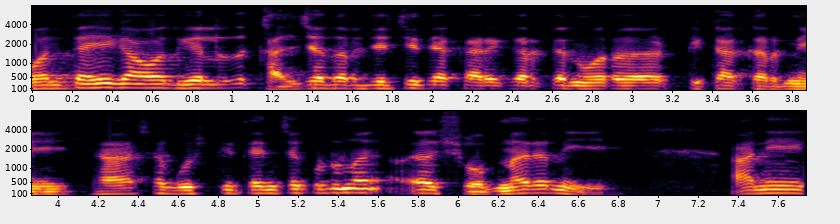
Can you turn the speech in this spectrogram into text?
कोणत्याही गावात गेलं तर खालच्या दर्जाची त्या कार्यकर्त्यांवर टीका करणे ह्या अशा गोष्टी त्यांच्याकडून शोभणाऱ्या नाही आहे आणि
